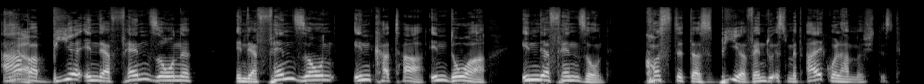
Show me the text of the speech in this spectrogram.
aber Ja. Bier in der Fanzone, in der Fanzone in Katar, in Doha, in der Fanzone. Kostet das Bier, wenn du es mit Alkohol haben möchtest,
